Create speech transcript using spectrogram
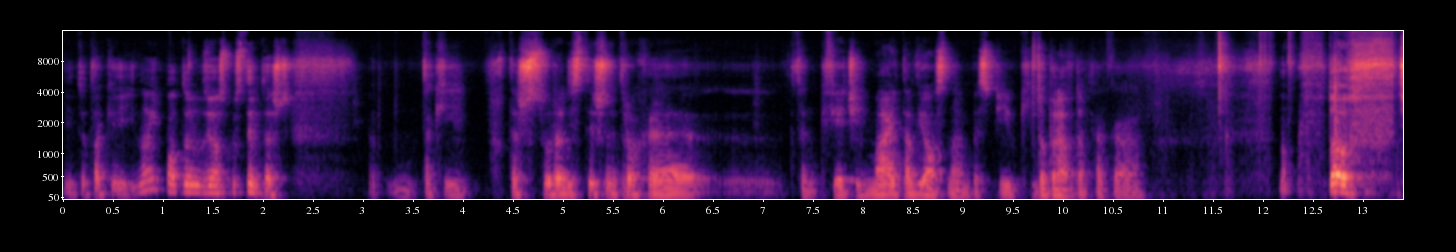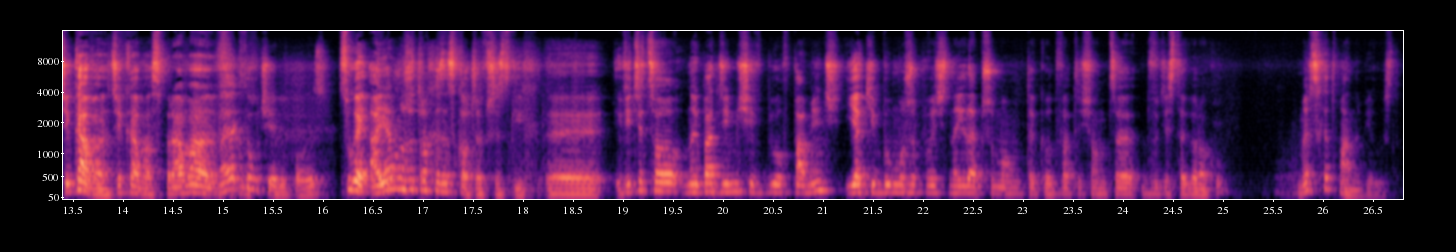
I to taki, no i potem w związku z tym też taki też surrealistyczny trochę ten kwiecień, maj, ta wiosna bez piłki. To prawda. Taka... To ciekawa, ciekawa sprawa. No jak to u Ciebie powiedz? Słuchaj, a ja może trochę zaskoczę wszystkich. Yy, wiecie, co najbardziej mi się wbiło w pamięć? Jaki był, może powiedzieć, najlepszy moment tego 2020 roku? Mecz z Hetmanem Białystok.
